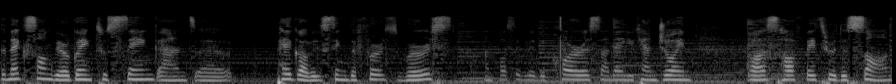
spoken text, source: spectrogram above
the next song we are going to sing, and uh, Pega will sing the first verse and possibly the chorus, and then you can join us halfway through the song.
